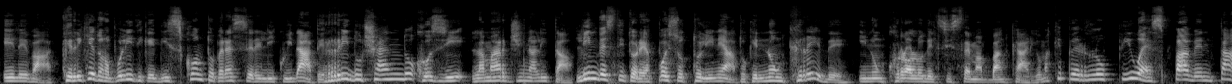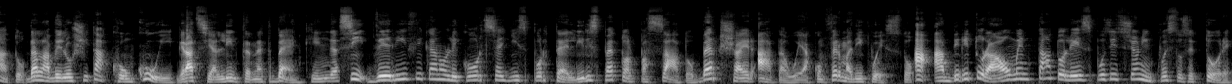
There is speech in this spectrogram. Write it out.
elevati, che richiedono politiche di sconto per essere liquidate, riducendo così la marginalità. L'investitore ha poi sottolineato che non crede in un crollo del sistema bancario, ma che per lo più è spaventato dalla velocità con cui, grazie all'internet banking, si verificano le corse agli sportelli rispetto al passato. Berkshire Hathaway, a conferma di questo, ha addirittura aumentato le esposizioni in questo settore,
